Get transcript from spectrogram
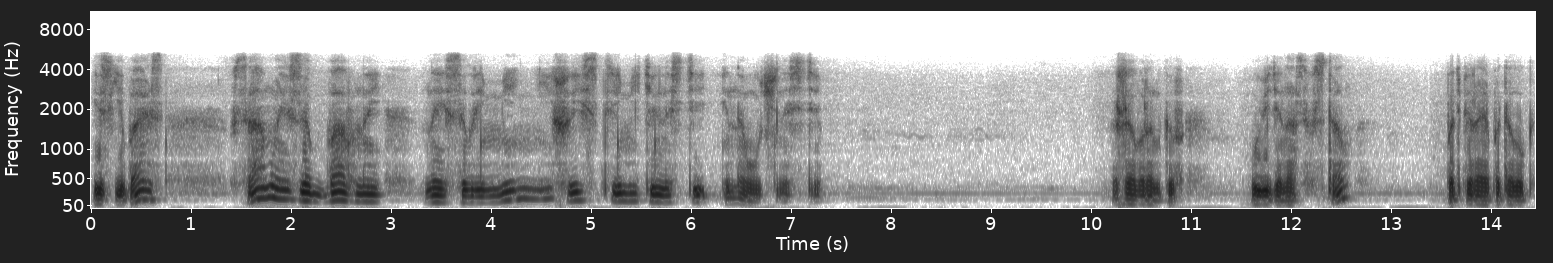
изгибаясь в самой забавной, наисовременнейшей стремительности и научности. Жаворонков, увидя нас, встал, подпирая потолок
